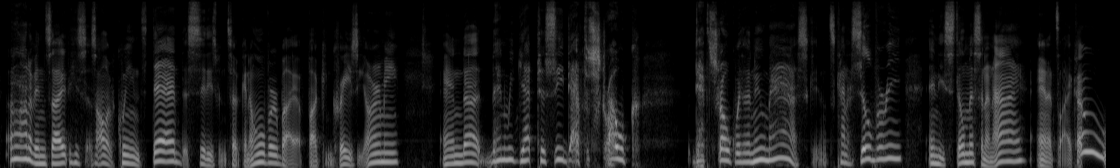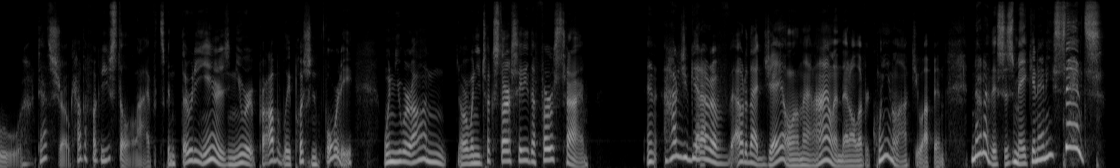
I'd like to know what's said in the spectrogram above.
a lot of insight. He says all Oliver Queen's dead. The city's been taken over by a fucking crazy army. And uh, then we get to see Deathstroke. Deathstroke with a new mask. It's kind of silvery, and he's still missing an eye. And it's like, oh, Deathstroke, how the fuck are you still alive? It's been 30 years, and you were probably pushing 40 when you were on, or when you took Star City the first time. And how did you get out of out of that jail on that island that Oliver Queen locked you up in? None of this is making any sense.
